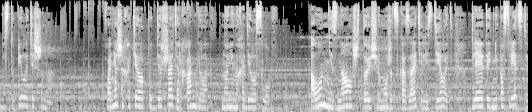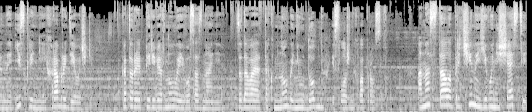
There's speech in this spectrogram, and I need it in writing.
Наступила тишина. Фаняша хотела поддержать Архангела, но не находила слов. А он не знал, что еще может сказать или сделать для этой непосредственной, искренней и храброй девочки, которая перевернула его сознание, задавая так много неудобных и сложных вопросов. Она стала причиной его несчастья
